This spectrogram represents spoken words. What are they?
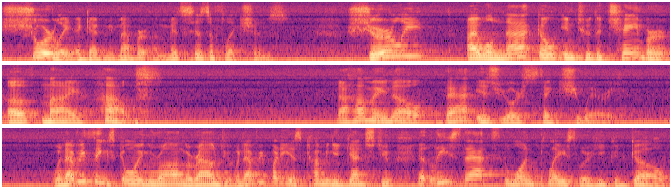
Surely, again, remember, amidst his afflictions, surely I will not go into the chamber of my house. Now, how many know that is your sanctuary? When everything's going wrong around you, when everybody is coming against you, at least that's the one place where he could go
